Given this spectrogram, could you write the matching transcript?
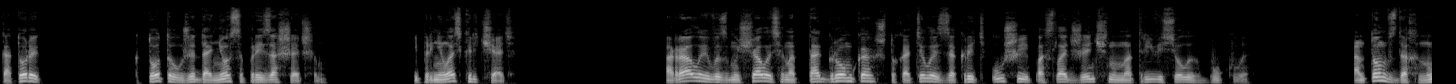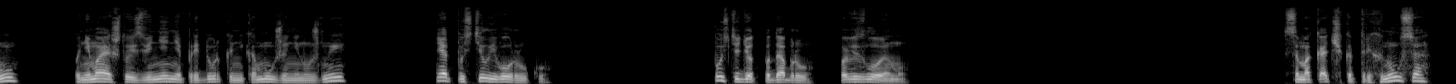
которой кто-то уже донес о произошедшем, и принялась кричать. Орала и возмущалась она так громко, что хотелось закрыть уши и послать женщину на три веселых буквы. Антон вздохнул, понимая, что извинения придурка никому уже не нужны, и отпустил его руку. Пусть идет по добру, повезло ему. Самокатчик отряхнулся,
